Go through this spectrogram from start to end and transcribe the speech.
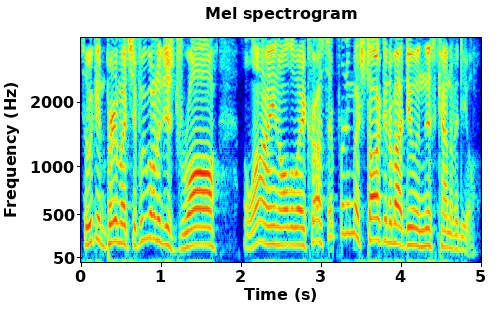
So we can pretty much, if we want to just draw a line all the way across, they're pretty much talking about doing this kind of a deal,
